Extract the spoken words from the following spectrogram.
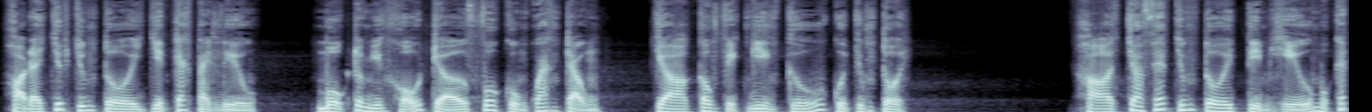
Họ đã giúp chúng tôi dịch các tài liệu, một trong những hỗ trợ vô cùng quan trọng cho công việc nghiên cứu của chúng tôi họ cho phép chúng tôi tìm hiểu một cách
